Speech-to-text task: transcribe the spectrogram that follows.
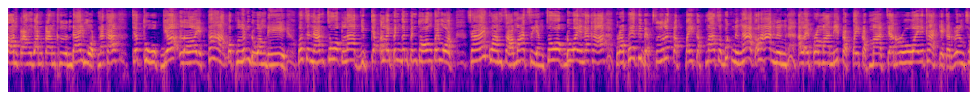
ตอนกลางวันกลางคืนได้หมดนะคะ จะถูกเยอะเลย ถ้าหากว่าพื้นดวงดี เพราะฉะนั้นโชคลาภหยิบจับอะไรเป็นเงินเป็นทองไปหมด ใช้ความสามารถเสี่ยงโชคด้วยนะคะ ประเภทที่แบบซื้อแล้วกลับไปกลับมาสมมติหนึ่งห้าก็ห้าหนึ่งอะไรประมาณนี้กลับไปกลับมาจะรวยค่ะ เกี่ยวกับเรื่องโช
